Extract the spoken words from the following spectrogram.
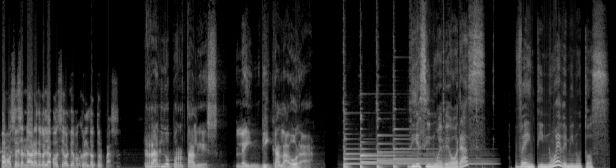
Vamos a hacer Navarrete con la pausa y volvemos con el doctor Paz. Radio Portales le indica la hora. 19 horas 29 minutos.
